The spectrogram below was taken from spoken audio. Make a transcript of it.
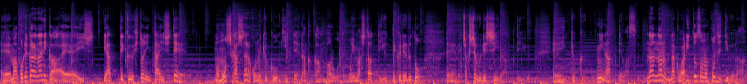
えーまあこれから何か、えーやっていく人に対して、まあ、もしかしたらこの曲を聴いてなんか頑張ろうと思いましたって言ってくれると、えーめちゃくちゃ嬉しいなっていう、えー一曲になってます。ななのでなんか割とそのポジティブな、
